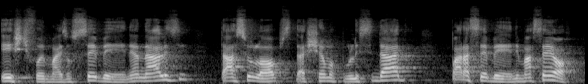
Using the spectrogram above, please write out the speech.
Este foi mais um CBN Análise. Tássio Lopes, da Chama Publicidade, para a CBN Maceió.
